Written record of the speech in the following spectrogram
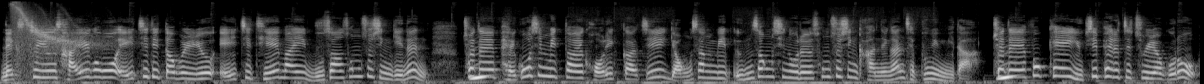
넥스트유 4105 HDW HDMI 무선 송수신기는 최대 150m의 거리까지 영상 및 음성 신호를 송수신 가능한 제품입니다. 최대 4K 60Hz 출력으로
